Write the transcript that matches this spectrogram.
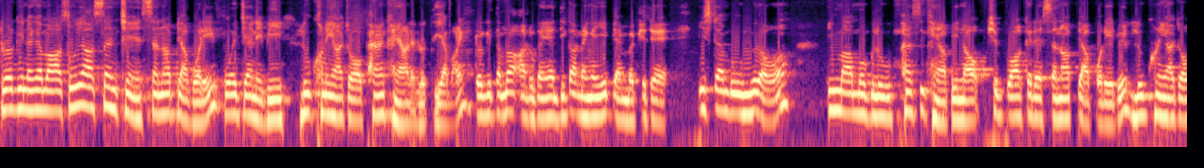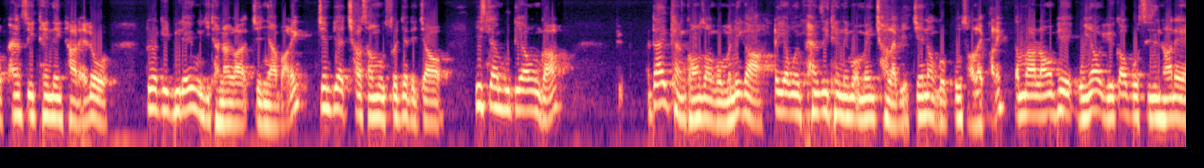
တူရကီနိုင်ငံမှာအစိုးရဆန့်ကျင်ဆန္ဒပြပွဲတွေပွဲကျန်းနေပြီးလူ900ကျော်ဖမ်းခံရတယ်လို့သိရပါတယ်။တူရကီသမ္မတအာဒိုကန်ရဲ့အဓိကနိုင်ငံရေးပြိုင်ပွဲဖြစ်တဲ့အစ္စတန်ဘူလ်မြို့တော်ဝန်အီမာမိုဂလူဖမ်းဆီးခံရပြီးနောက်ဖြစ်ပွားခဲ့တဲ့ဆန္ဒပြပွဲတွေအတွင်းလူ900ကျော်ဖမ်းဆီးထိန်းသိမ်းထားတယ်လို့တူရကီပြည်ထောင်ဝန်ကြီးဌာနကကြေညာပါတယ်။ကျင်းပချဆောင်မှုဆွေးကြက်တွေကြောင့်အစ္စတန်ဘူလ်တရားဝန်က အတိုက်ခံခေါင်းဆောင်ကိုမနေ့ကတရားဝင်ဖမ်းဆီးထိန်းသိမ်းမှုအမိန့်ချလိုက်ပြီးကျင်းတော်ကိုပို့ဆောင်လိုက်ပါတယ်။တမလာလောင်အဖြစ်ဝင်ရောက်ရွေးကောက်ဖို့စီစဉ်ထားတဲ့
